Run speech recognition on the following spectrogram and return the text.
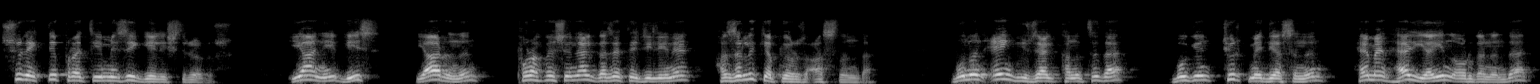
sürekli pratiğimizi geliştiriyoruz. Yani biz yarının profesyonel gazeteciliğine hazırlık yapıyoruz aslında. Bunun en güzel kanıtı da bugün Türk medyasının hemen her yayın organında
